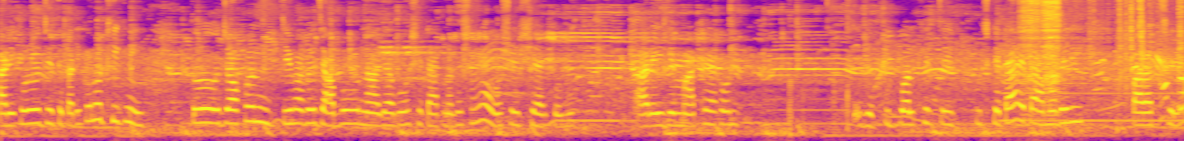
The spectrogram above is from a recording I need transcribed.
গাড়ি করেও যেতে পারি, কোনো ঠিক নেই। তো যখন যেভাবে যাব না যাব সেটা আপনাদের সঙ্গে অবশ্যই শেয়ার করব। আর এই যে মাঠে এখন এই যে ফুটবল খেলছে এই পুচকেটা, এটা আমাদেরই পাড়ার ছেলে।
